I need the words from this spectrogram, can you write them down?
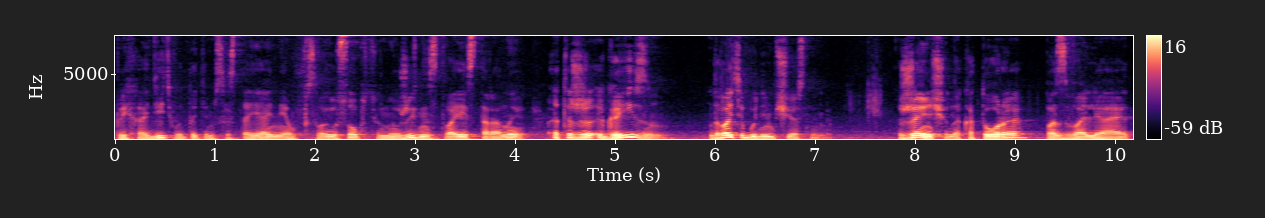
приходить вот этим состоянием в свою собственную жизнь с твоей стороны. Это же эгоизм. Давайте будем честными. Женщина, которая позволяет,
